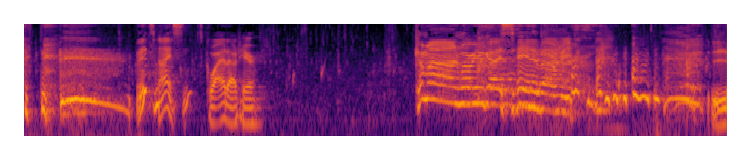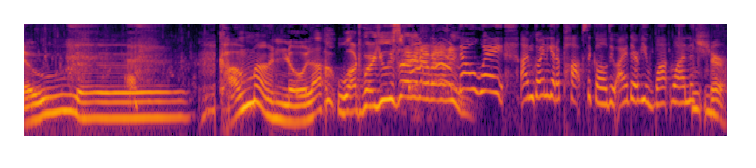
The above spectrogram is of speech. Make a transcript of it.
it's nice. It's quiet out here. Come on, what were you guys saying about me? Lola. Come on, Lola. What were you saying about me? No way! I'm going to get a popsicle. Do either of you want one? Sure.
